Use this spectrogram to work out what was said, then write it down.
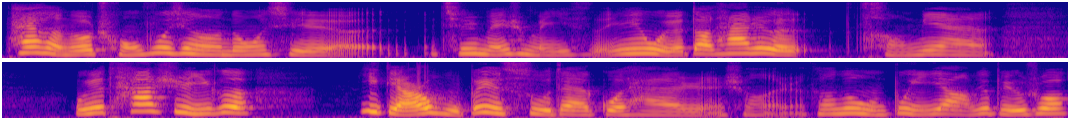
拍很多重复性的东西其实没什么意思，因为我觉得到他这个层面，我觉得他是一个一点五倍速在过他的人生的人，可能跟我们不一样。就比如说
